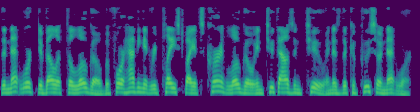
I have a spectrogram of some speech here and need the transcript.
the network developed the logo before having it replaced by its current logo in 2002 and as the Kapuso Network.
